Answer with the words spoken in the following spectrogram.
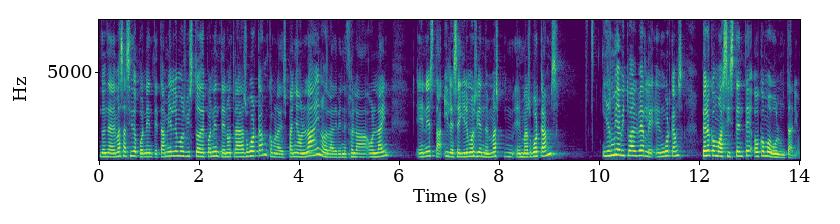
donde además ha sido ponente. También lo hemos visto de ponente en otras WordCamp, como la de España Online o la de Venezuela Online, en esta y le seguiremos viendo en más, en. Y es muy habitual verle en WordCamps, pero como asistente o como voluntario.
